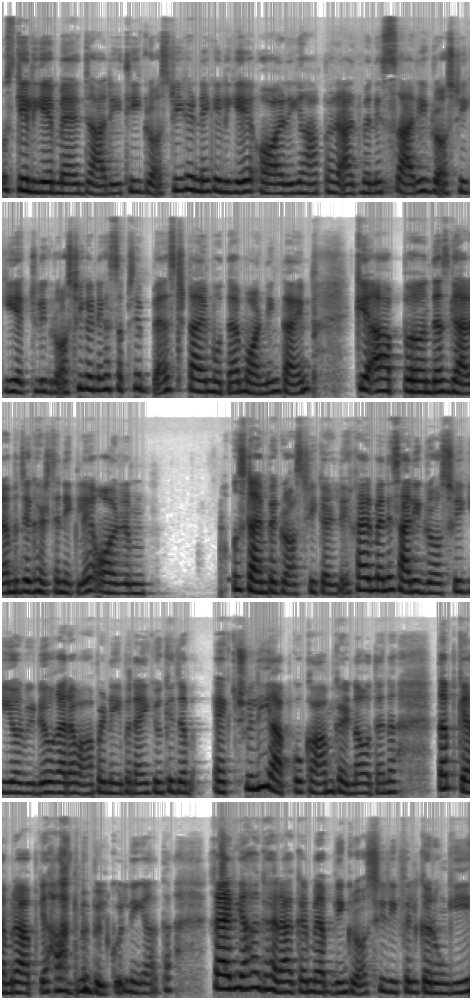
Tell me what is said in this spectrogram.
उसके लिए मैं जा रही थी ग्रॉसरी करने के लिए और यहाँ पर आज मैंने सारी ग्रॉसरी की। एक्चुअली ग्रॉसरी करने का सबसे बेस्ट टाइम होता है मॉर्निंग टाइम कि आप दस ग्यारह बजे घर से निकलें और उस टाइम पे ग्रॉसरी कर ले। खैर, मैंने सारी ग्रॉसरी की और वीडियो वगैरह वहाँ पर नहीं बनाई क्योंकि जब एक्चुअली आपको काम करना होता है ना, तब कैमरा आपके हाथ में बिल्कुल नहीं आता। खैर, यहाँ घर आकर मैं अपनी ग्रॉसरी रिफ़िल करूँगी।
